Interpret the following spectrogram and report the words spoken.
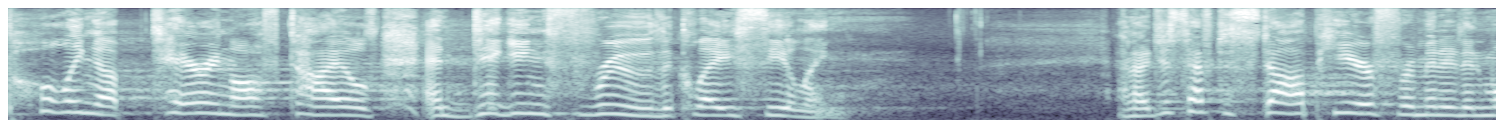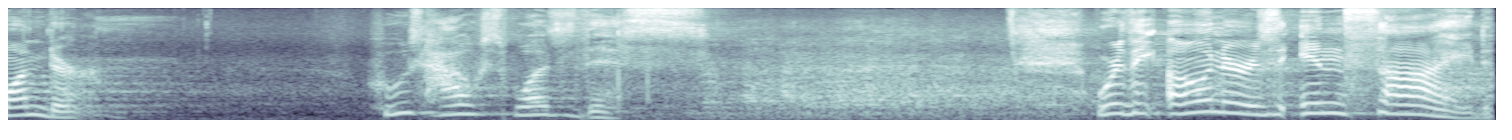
pulling up, tearing off tiles, and digging through the clay ceiling. And I just have to stop here for a minute and wonder whose house was this? Were the owners inside,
